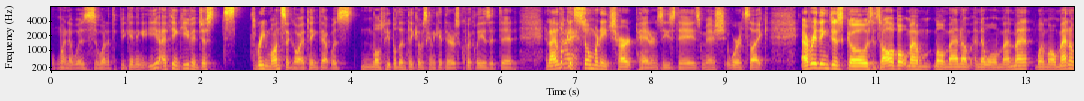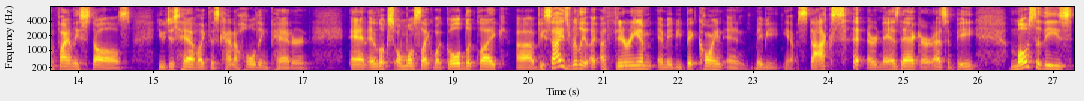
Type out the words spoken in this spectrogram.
when it was, what, at the beginning? Yeah, I think even just three months ago, I think that was most people didn't think it was going to get there as quickly as it did. And I look right. at so many chart patterns these days, Mish, where it's like everything just goes. It's all about momentum, and then when, when momentum finally stalls, you just have like this kind of holding pattern. And it looks almost like what gold looked like. Uh, besides, really, like Ethereum and maybe Bitcoin and maybe you know stocks or Nasdaq or S and P. Most of these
